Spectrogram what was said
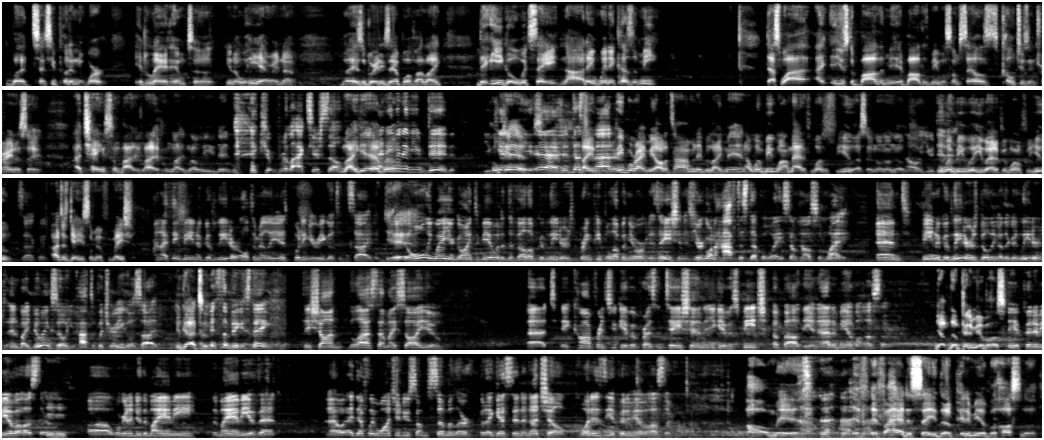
But since he put in the work, it led him to you know where he at right now. But it's a great example of how like the ego would say, "Nah, they win it because of me." That's why I, it used to bother me. It bothers me when some sales coaches and trainers say, "I changed somebody's life." I'm like, "No, you didn't." Relax yourself. Like, yeah, and bro. even if you did, You Who can't. cares? Yeah, it doesn't like matter. people write me all the time and they be like, "Man, I wouldn't be where I'm at if it wasn't for you." I say, "No, no, no. No, you did. You wouldn't be where you at if it wasn't for you. exactly. I just gave you some information." And I think being a good leader ultimately is putting your ego to the side. Yeah. The only way you're going to be able to develop good leaders, bring people up in the organization, is you're going to have to step away somehow, some way. And being a good leader is building other good leaders. And by doing so, you have to put your ego aside. You got to. It's the biggest thing. Deshaun, the last time I saw you at a conference, you gave a presentation and you gave a speech about the anatomy of a hustler, yep, the epitome of a hustle. the epitome of a hustler. Uh, we're gonna do the Miami, the Miami event, and I, I definitely want you to do something similar. But I guess in a nutshell, what is the epitome of a hustler? Oh man, if, if I had to say the epitome of a hustler,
